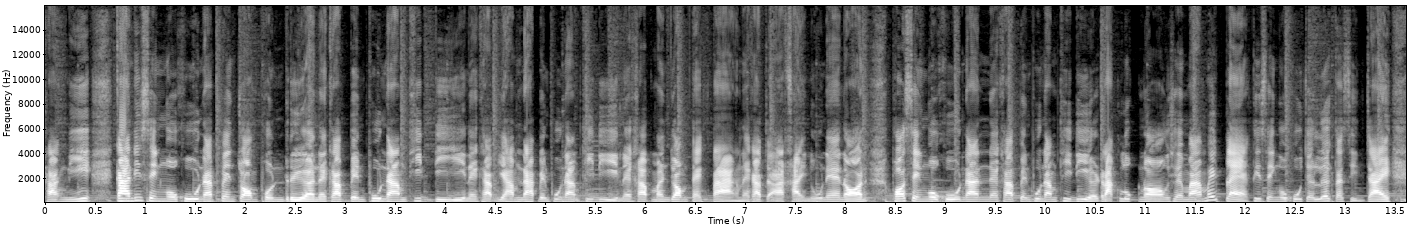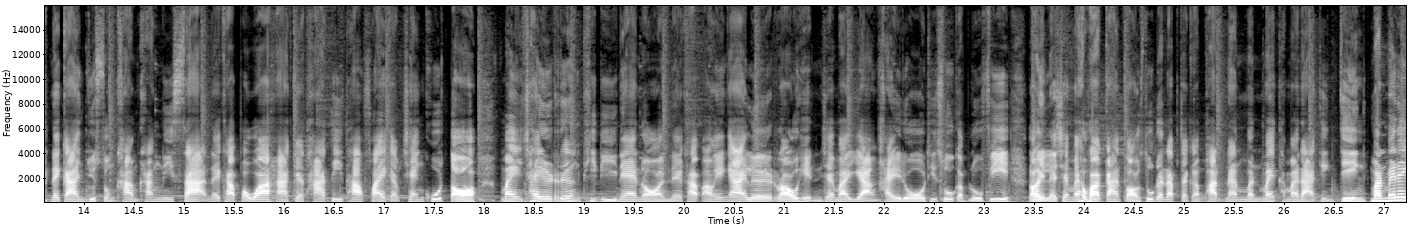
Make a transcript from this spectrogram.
ครั้งนี้ การที่เซนโงคูนั้นเป็นจอมพลเรือนะครับเป็นผู้นำที่ดีนะครับย้ำนะเป็นผู้นำที่ดีนะครับมันย่อมแตกต่างนะครับจากอาคายนูแน่นอน เพราะเซนโงคูนั้นนะครับเป็นผู้นำที่ดีรักลูกน้องใช่ไหมไม่แปลกที่เซนโงคูจะเลือกตัดสินใจ ในการหยุดสงครามครั้งนี้ซะนะครับเพราะว่าหากจะท้าตีท้าไฟกับแชงคูต่อ ไม่ใช่เรื่องที่ดีแน่นอนนะครับเอาง่าย ๆ เลยเราเห็นใช่ไหมอย่างไคโดที่สู้กับลูฟี่เราเห็นแล้วใช่ไหมว่าการต่อสู้ระดับจักรพรรดินั้นมันไม่ธรรมดาจริง ๆ มันไม่ได้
